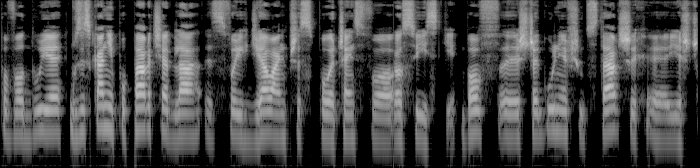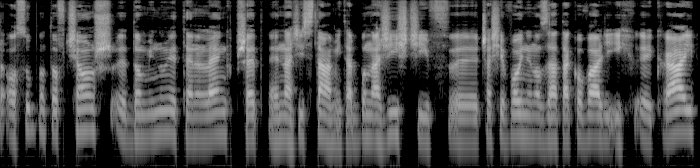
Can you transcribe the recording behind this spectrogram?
powoduje uzyskanie poparcia dla swoich działań przez społeczeństwo rosyjskie, bo w, szczególnie wśród starszych jeszcze osób, no to wciąż y, dominuje ten lęk przed y, nazistami, tak? bo naziści w y, czasie wojny no, zaatakowali ich kraj,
